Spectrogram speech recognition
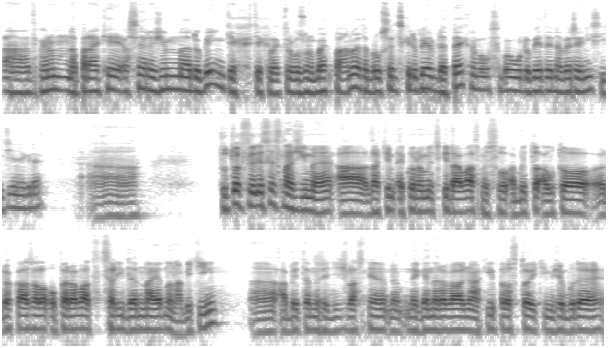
A tak jenom napadá, jaký je vlastně režim dobíjení těch, těch elektrovozů, nebo jak plánujete? Budou se vždycky dobíjet v depech, nebo se budou dobíjet i na veřejné síti někde? V tuto chvíli se snažíme a zatím ekonomicky dává smysl, aby to auto dokázalo operovat celý den na jedno nabití. Aby ten řidič vlastně negeneroval nějaký prostoj tím, že bude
